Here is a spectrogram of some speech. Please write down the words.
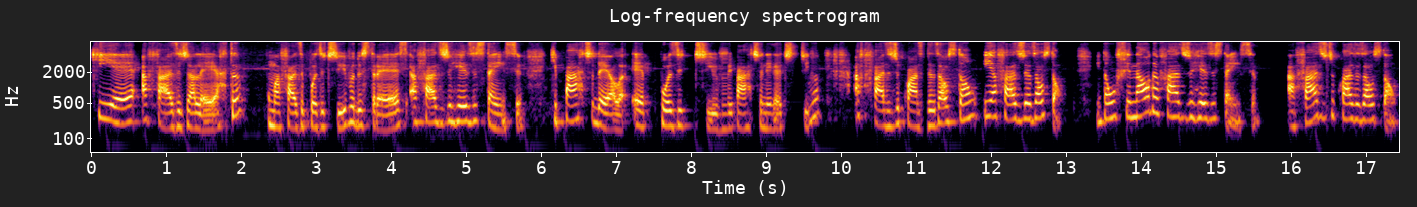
que é a fase de alerta, uma fase positiva do estresse, a fase de resistência, que parte dela é positiva e parte é negativa, a fase de quase exaustão e a fase de exaustão. Então, o final da fase de resistência, a fase de quase exaustão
